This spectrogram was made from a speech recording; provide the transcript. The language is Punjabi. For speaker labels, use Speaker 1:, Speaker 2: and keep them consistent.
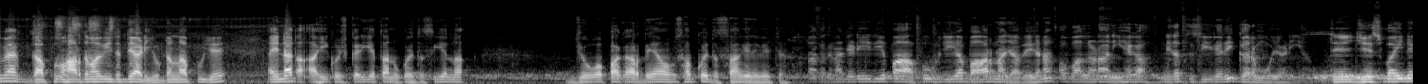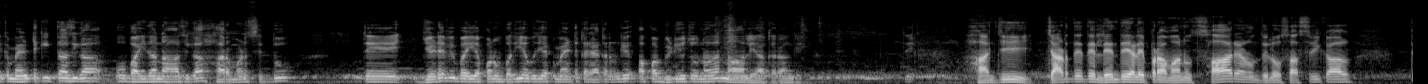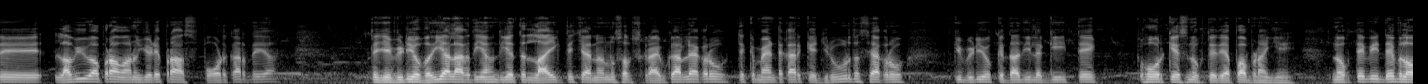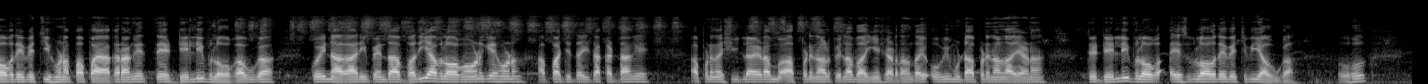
Speaker 1: ਮੈਂ ਗੱਪ ਮਾਰ ਦਵਾਂ ਵੀ ਤੇ ਦਿਹਾੜੀ ਉੱਡਣ ਲੱਪੂ ਜੇ। ਇੰਨਾ ਆਹੀ ਕੁਛ ਕਰੀਏ ਤੁਹਾਨੂੰ ਕੁਝ ਦਸੀਏ ਨਾ। ਜੋ ਆਪਾਂ ਕਰਦੇ ਆ ਉਹ ਸਭ ਕੁਝ ਦੱਸਾਂਗੇ ਇਹਦੇ ਵਿੱਚ। ਢੱਕ ਦੇਣਾ ਜਿਹੜੀ ਇਹਦੀ ਭਾਪ ਭੂਪ ਜੀ ਆ ਬਾਹਰ ਨਾ ਜਾਵੇ ਹਨਾ। ਉਹ ਬਾਲਣਾ ਨਹੀਂ ਹੈਗਾ ਨਹੀਂ ਤਾਂ ਤਸਵੀਰ ਇਹਦੀ ਗਰਮ ਹੋ ਜਾਣੀ ਆ। ਤੇ ਜਿਸ ਬਾਈ ਨੇ ਕਮੈਂਟ ਕੀਤਾ ਸੀਗਾ ਉਹ ਬਾਈ ਦਾ ਨਾਮ ਸੀਗਾ ਹਰਮਨ ਸਿੱਧੂ। ਤੇ ਜਿਹੜੇ ਵੀ ਬਾਈ ਆਪਾਂ ਨੂੰ ਵਧੀਆ ਵਧੀਆ ਕਮੈਂਟ ਕਰਿਆ ਕਰਨਗੇ ਆਪਾਂ ਵੀਡੀਓ 'ਚ ਉਹਨਾਂ ਦਾ ਨਾਮ ਲਿਆ ਕਰਾਂਗੇ। ਤੇ ਹਾਂਜੀ ਚੜ੍ਹਦੇ ਤੇ ਲਹਿੰਦੇ ਵਾਲੇ ਭਰਾਵਾਂ ਨੂੰ ਸਾਰਿਆਂ ਨੂੰ ਦਿਲੋਂ ਸਤਿ ਸ੍ਰੀ ਅਕਾਲ। ਤੇ ਲਵ ਯੂ ਆ ਭਰਾਵਾਂ ਨੂੰ ਜਿਹੜੇ ਭਰਾ ਸਪੋਰਟ ਕਰਦੇ ਆ। ਤੇ ਜੇ ਵੀਡੀਓ ਵਧੀਆ ਲੱਗਦੀਆਂ ਹੁੰਦੀਆਂ ਤਾਂ ਲਾਈਕ ਤੇ ਚੈਨਲ ਨੂੰ ਸਬਸਕ੍ਰਾਈਬ ਕਰ ਲਿਆ ਕਰੋ ਤੇ ਕਮੈਂਟ ਕਰਕੇ ਜਰੂਰ ਦੱਸਿਆ ਕਰੋ ਕਿ ਵੀਡੀਓ ਕਿੱਦਾਂ ਦੀ ਲੱਗੀ ਤੇ ਹੋਰ ਕਿਸ ਨੁਕਤੇ ਤੇ ਆਪਾਂ ਬਣਾਈਏ। ਨੁਕਤੇ ਵੀ ਦੇ ਵਲੌਗ ਦੇ ਵਿੱਚ ਹੀ ਹੁਣ ਆਪਾਂ ਪਾਇਆ ਕਰਾਂਗੇ ਤੇ ਡੇਲੀ ਵਲੌਗ ਆਊਗਾ। ਕੋਈ ਨਾਗਾ ਨਹੀਂ ਪੈਂਦਾ, ਵਧੀਆ ਵਲੌਗ ਆਉਣਗੇ ਹੁਣ, ਆਪਾਂ ਜਿੱਦਾਂ ਜਿੱਦਾਂ ਕੱਢਾਂਗੇ। ਆਪਣੇ ਦਾ ਸ਼ੀਲਾ ਜਿਹੜਾ ਆਪਣੇ ਨਾਲ ਪਹਿਲਾਂ ਬਾਜ਼ੀਆਂ ਛੱਡਦਾ ਹੁੰਦਾ ਉਹ ਵੀ ਮੁੰਡਾ ਆਪਣੇ ਨਾਲ ਆ ਜਾਣਾ। ਤੇ ਡੇਲੀ ਵਲੌਗ ਇਸ ਵਲੌਗ ਦੇ ਵਿੱਚ ਵੀ ਆਊਗਾ। ਉਹ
